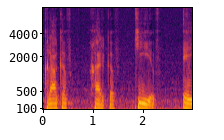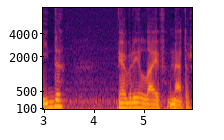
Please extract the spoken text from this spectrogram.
Краков, Харьков, Киев, Aid, Every Life Matter.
